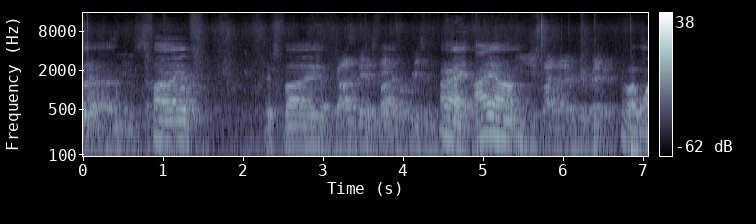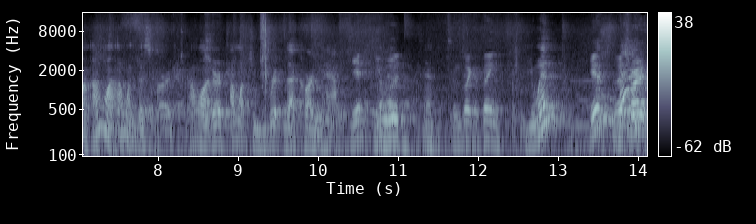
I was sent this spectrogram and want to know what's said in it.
uh, five. There's five. There's five. for a reason. All right, I um. What do I want? I want I want this card. I want Sure. I want to rip that card in half. Yeah, you would. Yeah. Seems like a thing. You win? Yeah, that's Hey, right. Right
